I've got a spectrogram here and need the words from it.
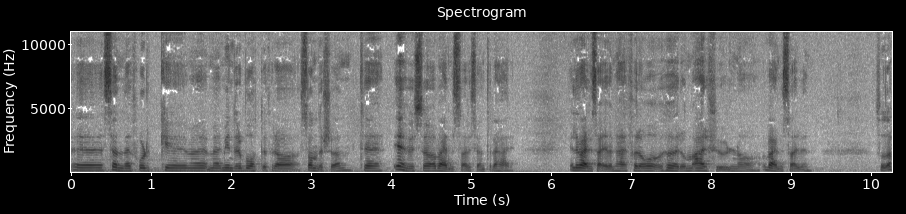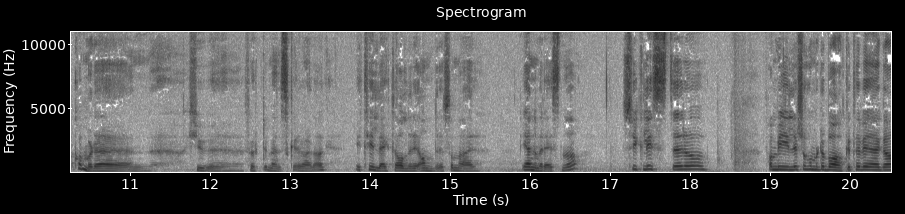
Eh, sender folk eh, med, med mindre båter fra Sandnessjøen til E-huset og verdensarvsenteret her eller verdensarven her for å høre om ærfuglen og verdensarven. Så da kommer det 20-40 mennesker hver dag. I tillegg til alle de andre som er gjennomreisende. da. Syklister og familier som kommer tilbake til Vega,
